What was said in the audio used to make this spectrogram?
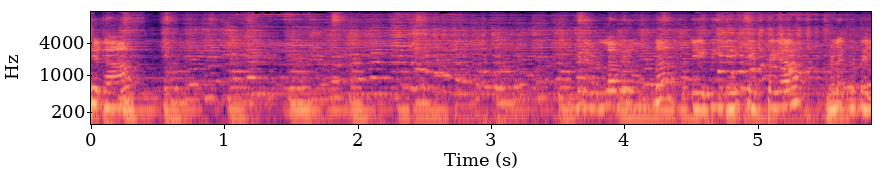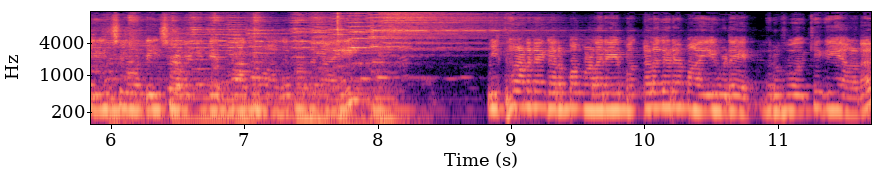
ഏഞ്ചല ഇവിടെയുള്ളവരൊന്ന് വേദിയിലേക്ക് എത്തുക. വിളക്ക് തെളിയിച്ചുകൊണ്ട് ഈ ചടങ്ങിന്റെ ഭാഗമാകുന്നതിനായി ഉദ്ഘാടന കർമ്മം വളരെ മംഗളകരമായി ഇവിടെ നിർവഹിക്കുകയാണ്.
